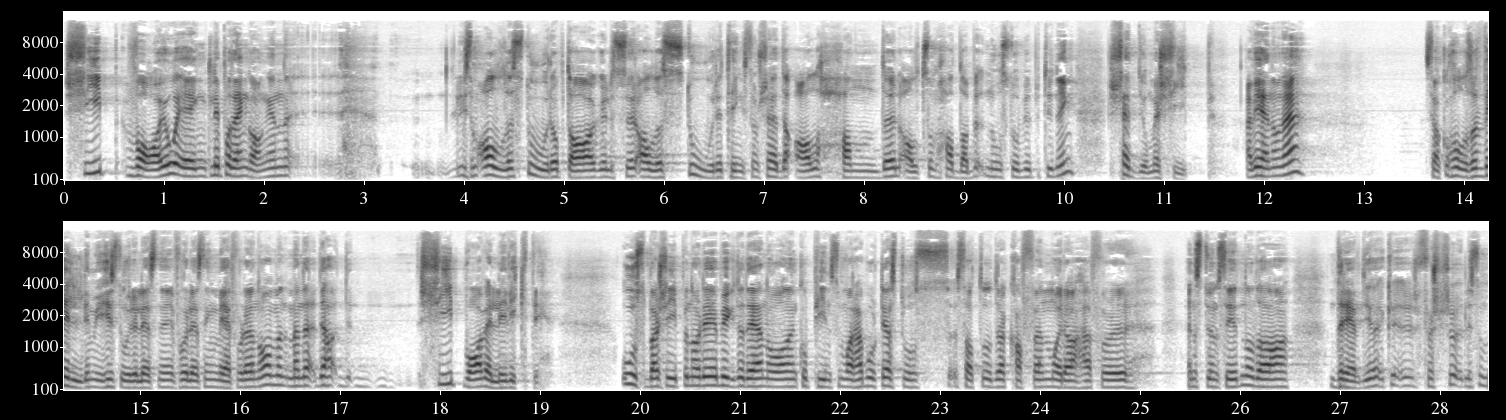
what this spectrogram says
Skip var jo egentlig på den gangen liksom alle store oppdagelser, alle store ting som skjedde, all handel, alt som hadde noe stor betydning, skjedde jo med skip. Er vi enige om det? Jeg skal ikke holde så veldig mye historieforelesning mer for det nå, men, men det, det, skip var veldig viktig. Osebergskipet, når de bygde det nå, den kopien som var her borte Jeg stod, satt og drakk kaffe en morgen her for en stund siden. og da drev de, Først liksom,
